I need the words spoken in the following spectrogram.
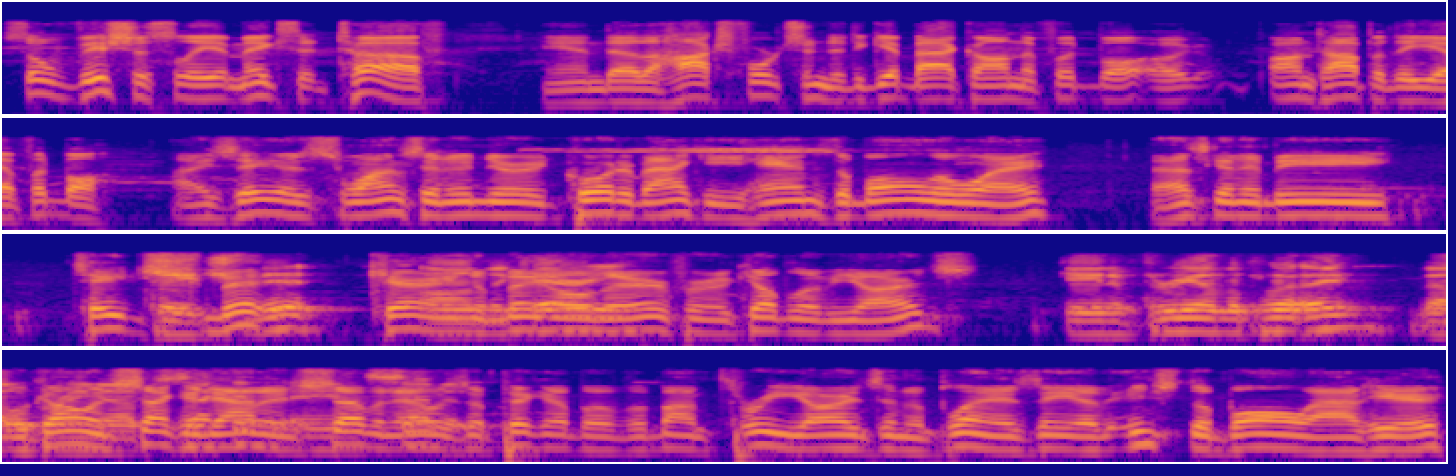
so viciously it makes it tough. And uh, the Hawks fortunate to get back on the football, uh, on top of the uh, football. Isaiah Swanson in there at quarterback. He hands the ball away. That's going to be Tate, Tate Schmidt, Schmidt carrying the the bail there for a couple of yards. Gain of three on the play. That'll We'll call it up second, down and, and seven. That was a pickup of about three yards in the play as they have inched the ball out here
